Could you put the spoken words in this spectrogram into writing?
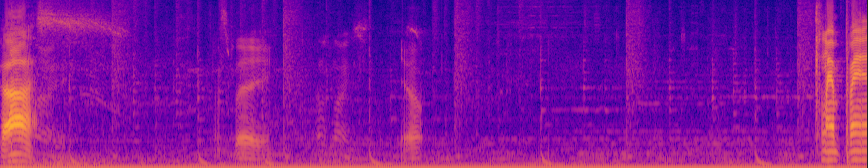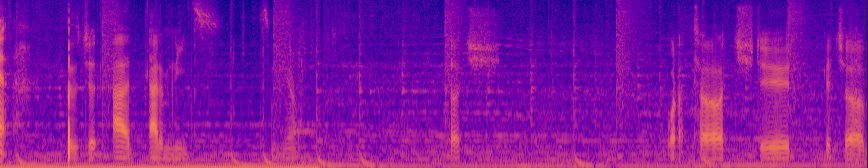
Pass. Let's play. That was nice. Yep. Clamp it. It's just Ad Adam needs some, you know. Touch. What a touch, dude. Good job.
